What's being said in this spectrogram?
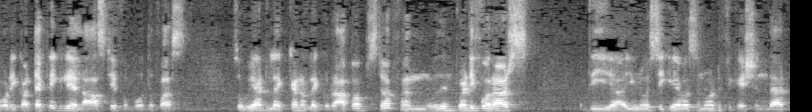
what do you call technically a last year for both of us, so we had to like kind of like wrap up stuff, and within 24 hours, the uh, university gave us a notification that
